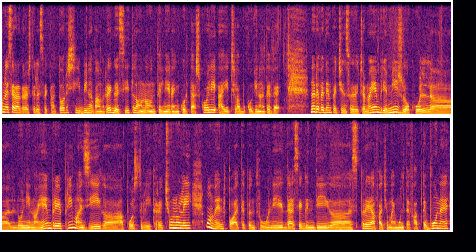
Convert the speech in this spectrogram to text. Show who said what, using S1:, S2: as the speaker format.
S1: Bună seara, dragi telespectatori, și bine v-am regăsit la o nouă întâlnire în Curtea Școlii, aici la Bucovina TV. Ne revedem pe 15 noiembrie, mijlocul uh, lunii noiembrie, prima zi uh, a postului Crăciunului, moment poate pentru unii de a se gândi uh, spre a face mai multe fapte bune,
